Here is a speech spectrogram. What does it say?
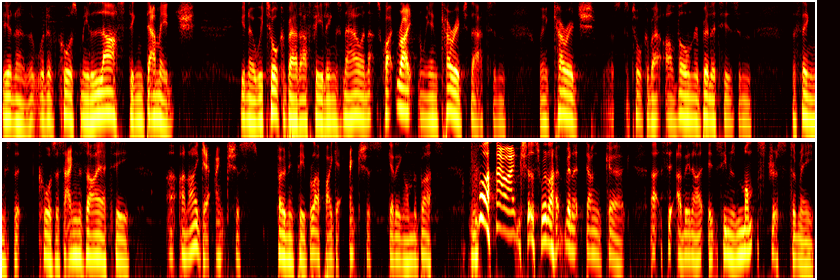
you know, that would have caused me lasting damage. You know, we talk about our feelings now, and that's quite right, and we encourage that, and we encourage us to talk about our vulnerabilities and the things that cause us anxiety. And I get anxious phoning people up. I get anxious getting on the bus. Well, how anxious would I have been at Dunkirk? That's it. I mean, I, it seems monstrous to me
